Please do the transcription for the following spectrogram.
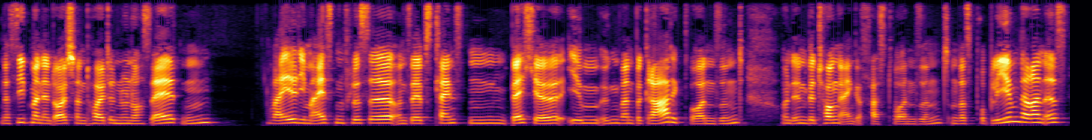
Das sieht man in Deutschland heute nur noch selten, weil die meisten Flüsse und selbst kleinsten Bäche eben irgendwann begradigt worden sind und in Beton eingefasst worden sind. Und das Problem daran ist,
